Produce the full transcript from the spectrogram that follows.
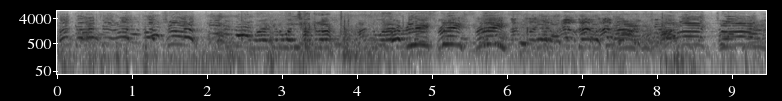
Tackle, that's it, right, go, shoot it! Get away, get away, tackler! Hands away! Oh, release, release, release! Right, drive, drive!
